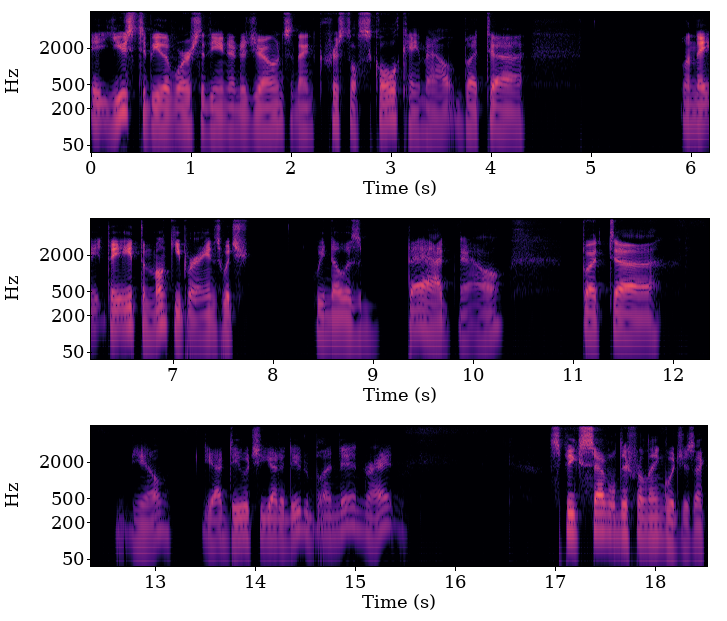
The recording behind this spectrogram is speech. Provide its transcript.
it used to be the worst of the Indiana Jones, and then Crystal Skull came out. But uh, when they they ate the monkey brains, which we know is bad now, but uh, you know, you gotta do what you gotta do to blend in, right? Speak several different languages. I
